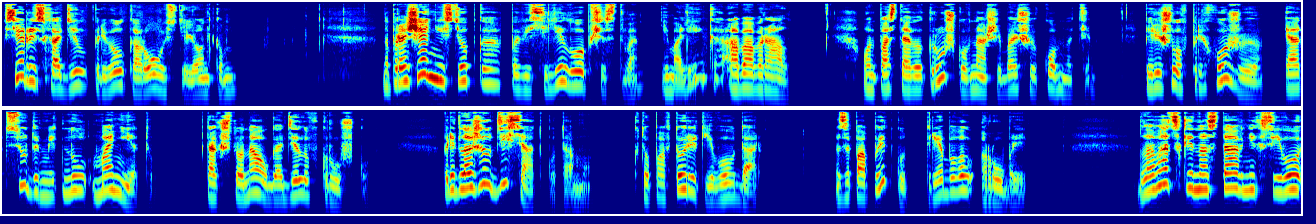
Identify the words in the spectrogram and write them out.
Серый сходил, привел корову с теленком. На прощание Степка повеселил общество и маленько обобрал. Он поставил кружку в нашей большой комнате, перешел в прихожую и отсюда метнул монету, так что она угодила в кружку предложил десятку тому, кто повторит его удар. За попытку требовал рубль. Блаватский наставник с его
